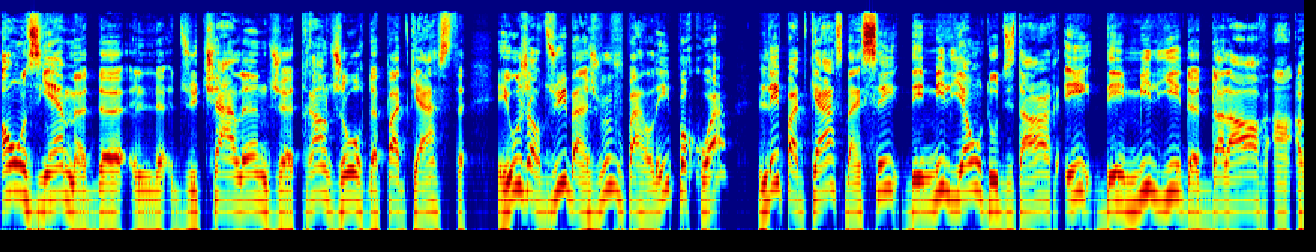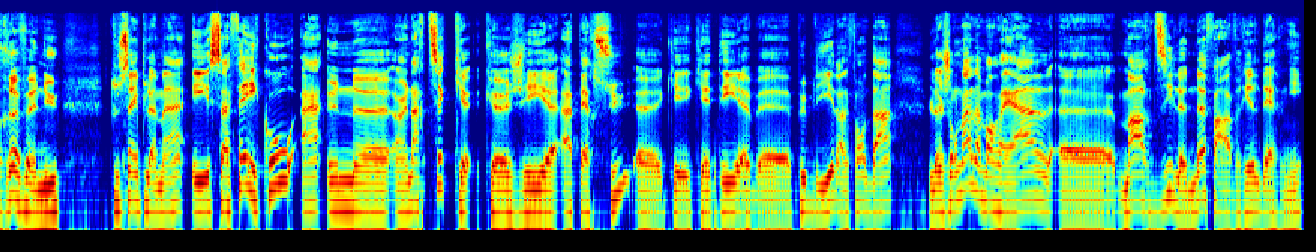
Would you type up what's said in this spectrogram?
onzième de, du challenge 30 jours de podcast. Et aujourd'hui, ben, je veux vous parler pourquoi les podcasts, ben, c'est des millions d'auditeurs et des milliers de dollars en revenus, tout simplement. Et ça fait écho à une, euh, un article que j'ai euh, aperçu, euh, qui, qui, a été publié, dans le fond, dans le Journal de Montréal, mardi le 9 avril dernier.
